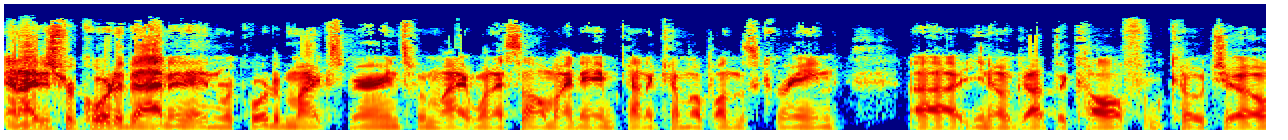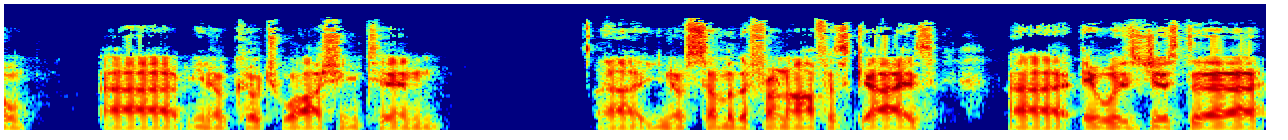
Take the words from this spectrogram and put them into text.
and I just recorded that and, and, recorded my experience when my when I saw my name kind of come up on the screen. Uh, you know, got the call from Coach O, uh, you know, Coach Washington, uh, you know, some of the front office guys. Uh, it was just a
